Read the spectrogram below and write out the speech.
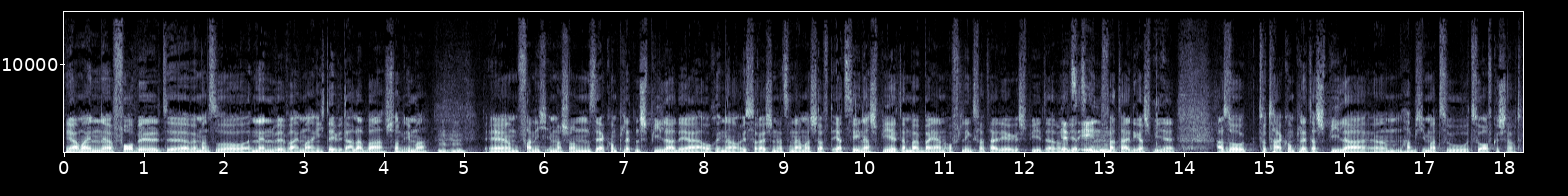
Ja, mein äh, Vorbild, äh, wenn man es so nennen will, war immer eigentlich David Alaba, schon immer. Mhm. Ähm, fand ich immer schon einen sehr kompletten Spieler, der auch in der österreichischen Nationalmannschaft eher Zehner spielt, dann bei Bayern oft Linksverteidiger gespielt hat und jetzt, jetzt Innenverteidiger spielt. Also total kompletter Spieler, ähm, habe ich immer zu, zu aufgeschaut.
